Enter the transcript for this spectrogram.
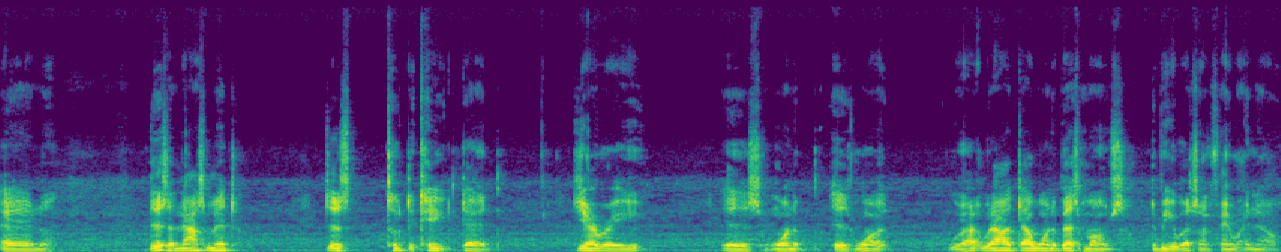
and this announcement just took the cake that January is one of, is one without, without doubt one of the best months to be a wrestling fan right now.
